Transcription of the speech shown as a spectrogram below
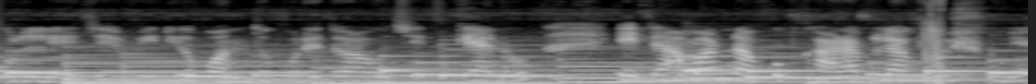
বললে যে ভিডিও বন্ধ করে দেওয়া উচিত? কেন? এটা আমার না খুব খারাপ লাগল শুনে,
